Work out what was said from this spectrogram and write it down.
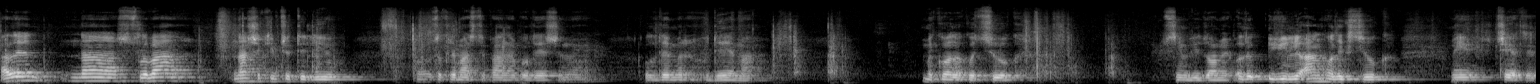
Але на слова наших вчителів, зокрема Степана Болишиного, Володимир Гудима, Микола Коцюк, всім відомий, Юліан Олексюк, мій вчитель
